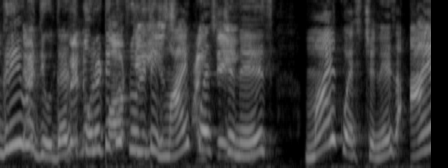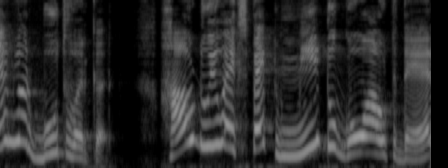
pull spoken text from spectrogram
agree with you. There's political fluidity. My question is my question is I am your booth worker. How do you expect me to go out there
